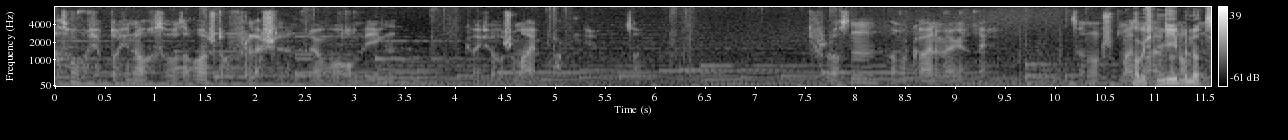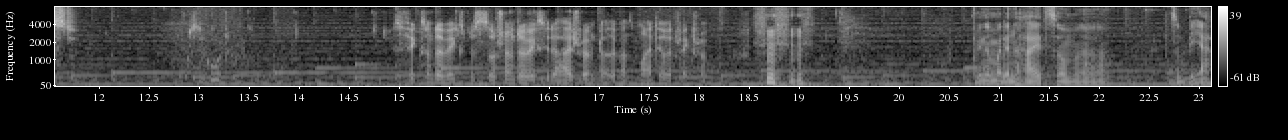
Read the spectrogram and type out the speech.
Achso, ich habe doch hier noch so Sauerstofffläschchen irgendwo rumliegen. Kann ich auch schon mal einpacken hier. So. Flossen haben wir keine mehr, gell? Nee. Zur Not schmeißen Habe ich nie benutzt. Die sind gut. Bist fix unterwegs, bist so schnell unterwegs wie der Hai schwimmt, also kannst du mal theoretisch wegschwimmen. Bring doch mal den Hai zum, äh, zum Bär.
